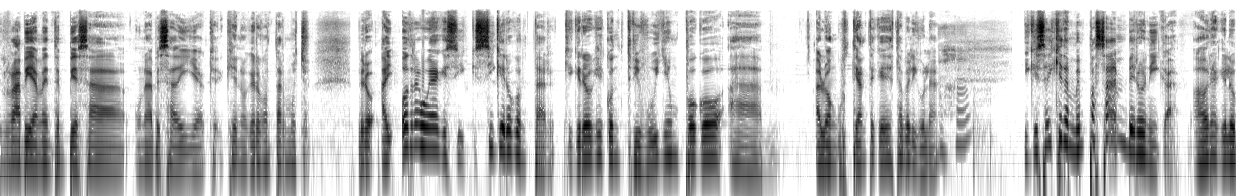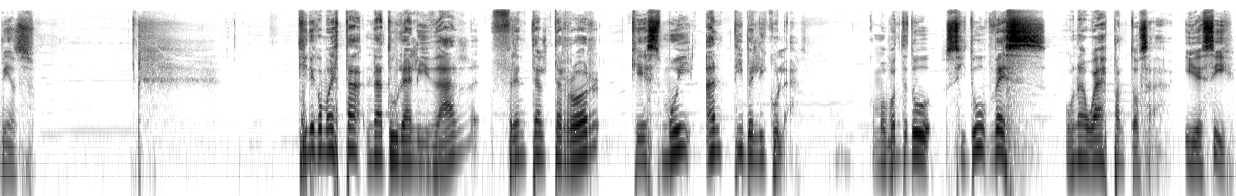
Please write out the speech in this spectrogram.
rápidamente empieza una pesadilla, que, que no quiero contar mucho. Pero hay otra wea que sí, sí quiero contar, que creo que contribuye un poco a, a lo angustiante que es esta película. Ajá. Y que sabéis que también pasaba en Verónica, ahora que lo pienso. Tiene como esta naturalidad frente al terror que es muy anti-película. Como ponte tú, si tú ves una weá espantosa y decís,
